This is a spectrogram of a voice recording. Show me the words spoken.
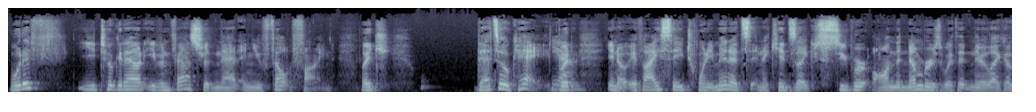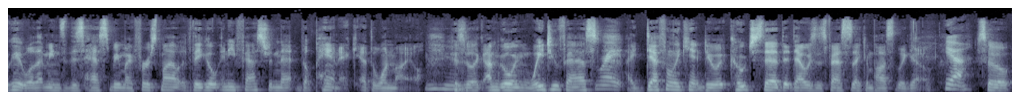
what if you took it out even faster than that and you felt fine? Like that's okay. Yeah. But you know, if I say 20 minutes and a kid's like super on the numbers with it, and they're like, okay, well, that means this has to be my first mile. If they go any faster than that, they'll panic at the one mile because they're like, I'm going way too fast. Mm-hmm. Right. I definitely can't do it. Coach said that that was as fast as I can possibly go. Yeah. So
